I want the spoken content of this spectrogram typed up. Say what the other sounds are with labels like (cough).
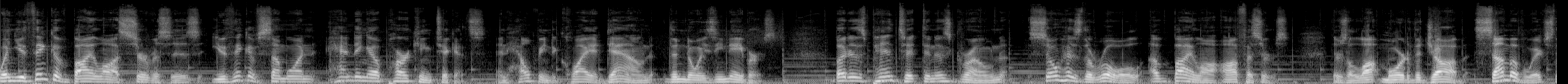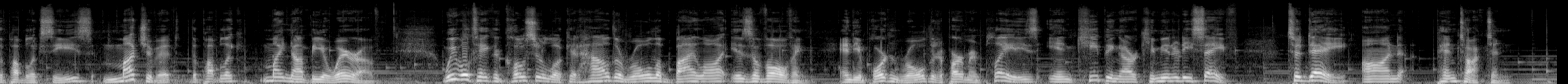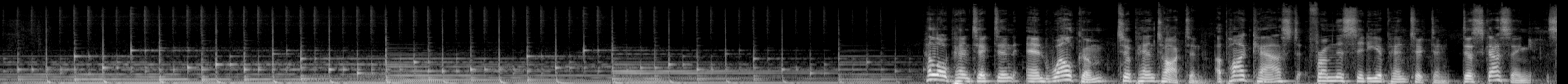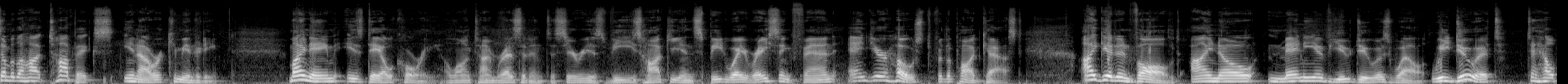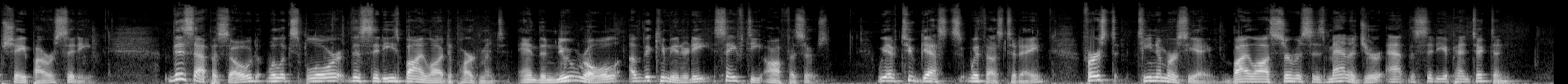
When you think of bylaw services, you think of someone handing out parking tickets and helping to quiet down the noisy neighbors. But as Penticton has grown, so has the role of bylaw officers. There's a lot more to the job, some of which the public sees, much of it the public might not be aware of. We will take a closer look at how the role of bylaw is evolving and the important role the department plays in keeping our community safe. Today on Penticton. Hello, Penticton, and welcome to Penticton, a podcast from the city of Penticton discussing some of the hot topics in our community. My name is Dale Corey, a longtime resident, a serious Vees hockey and speedway racing fan, and your host for the podcast. I get involved. I know many of you do as well. We do it to help shape our city. This episode will explore the city's bylaw department and the new role of the community safety officers. We have two guests with us today. First, Tina Mercier, Bylaw Services Manager at the City of Penticton.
